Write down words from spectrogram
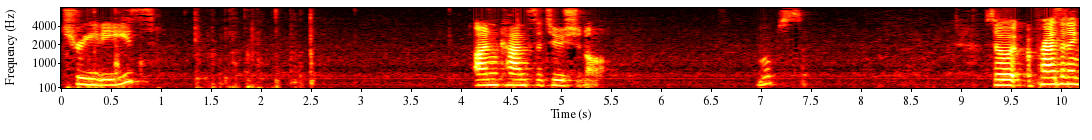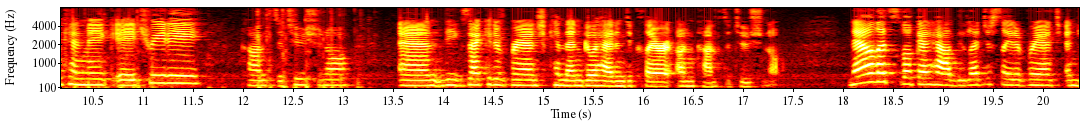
treaties unconstitutional. Oops. So a president can make a treaty constitutional, and the executive branch can then go ahead and declare it unconstitutional. Now let's look at how the legislative branch and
